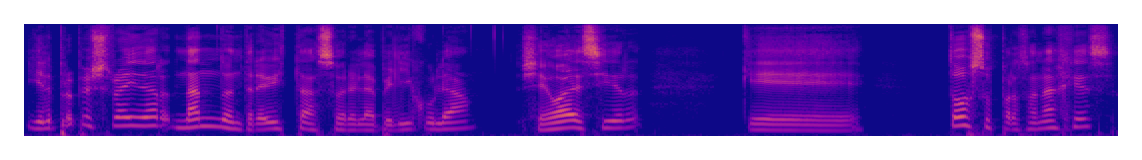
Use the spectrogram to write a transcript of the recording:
Y el propio Schrader, dando entrevistas sobre la película, llegó a decir que todos sus personajes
